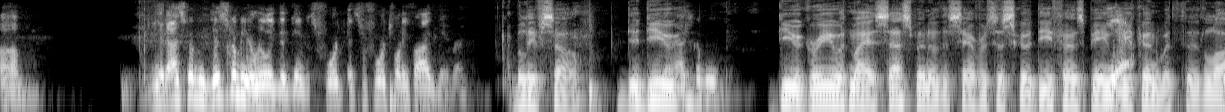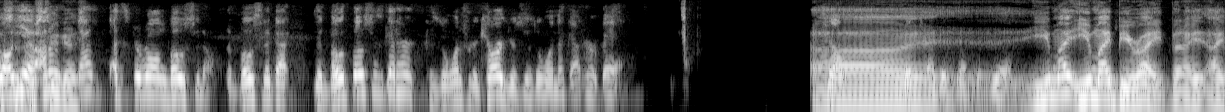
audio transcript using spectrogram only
Um, yeah, that's going to be. This is going to be a really good game. It's four. It's a 425 game, right? I believe so. Do, do you to be. do you agree with my assessment of the San Francisco defense being Yeah. weakened with the, the loss Well, of yeah, those I two guys? That, that's the wrong Bosa though. The Bosa that got did both Bosas get hurt? Because the one for the Chargers is the one that got hurt bad. Uh, No. Yeah. you might you might be right, but I, I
